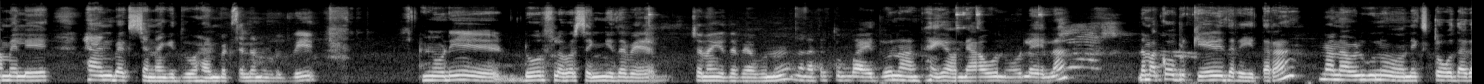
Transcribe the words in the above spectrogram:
ಆಮೇಲೆ ಹ್ಯಾಂಡ್ ಬ್ಯಾಗ್ಸ್ ಚೆನ್ನಾಗಿದ್ವು. ಹ್ಯಾಂಡ್ ಬ್ಯಾಗ್ಸ್ ಎಲ್ಲ ನೋಡಿದ್ವಿ. ನೋಡಿ ಡೋರ್ ಫ್ಲವರ್ಸ್ ಹೆಂಗಿದಾವೆ ಚೆನ್ನಾಗಿದ್ದಾವೆ ಅವನು. ನನ್ನ ಹತ್ರ ತುಂಬ ಇದ್ವು. ನಾನು ಹಾಗೆ ಅವ್ನ ಯಾವ ನೋಡಲೇ ಇಲ್ಲ. ನಮ್ಮ ಅಕ್ಕ ಒಬ್ರು ಕೇಳಿದ್ದಾರೆ ಈ ಥರ ನಾನು ಅವಳಿಗೂ ನೆಕ್ಸ್ಟ್ ಹೋದಾಗ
